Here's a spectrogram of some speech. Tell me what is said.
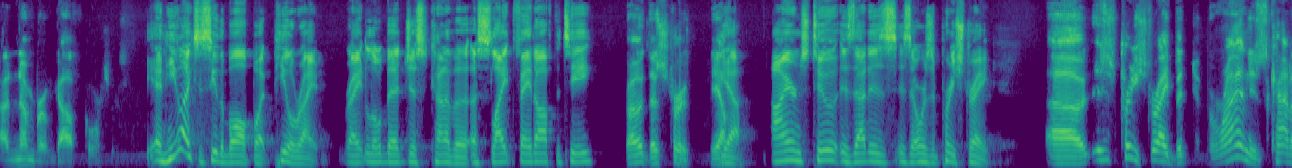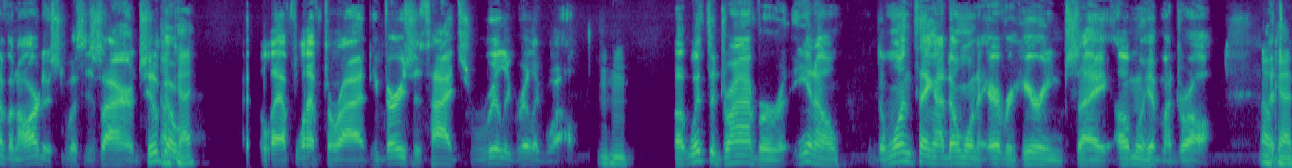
a number of golf courses and he likes to see the ball, but peel right, right, a little bit, just kind of a, a slight fade off the tee. Oh, that's true. Yeah, yeah. Irons too. Is that is is or is it pretty straight? Uh, it's pretty straight, but Ryan is kind of an artist with his irons. He'll go okay. left, left to right. He varies his heights really, really well. Mm-hmm. But with the driver, you know, the one thing I don't want to ever hear him say, oh, "I'm going to hit my draw." Okay.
